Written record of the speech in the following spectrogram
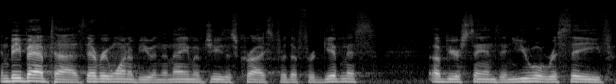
and be baptized, every one of you, in the name of Jesus Christ for the forgiveness of your sins, and you will receive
